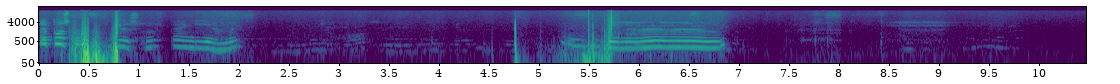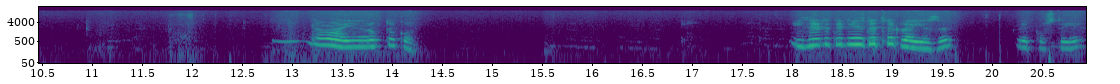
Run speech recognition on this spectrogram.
E-postanızı giriyorsunuz. Ben hemen. Gmail. Gmail.com İleri dediğinizde tekrar yazın e-postayı.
